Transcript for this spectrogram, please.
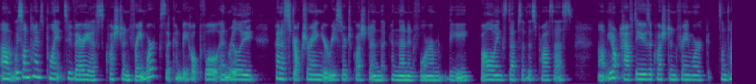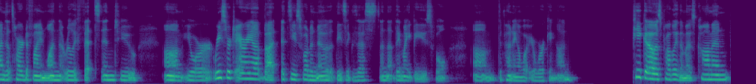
Um, we sometimes point to various question frameworks that can be helpful in really kind of structuring your research question that can then inform the following steps of this process. Um, you don't have to use a question framework. Sometimes it's hard to find one that really fits into um, your research area, but it's useful to know that these exist and that they might be useful um, depending on what you're working on. PICO is probably the most common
